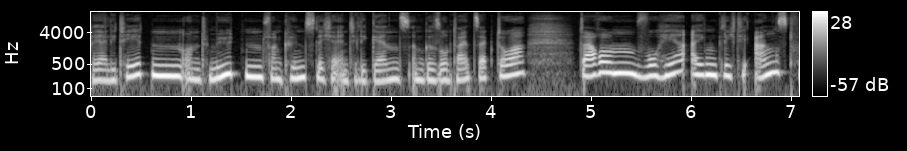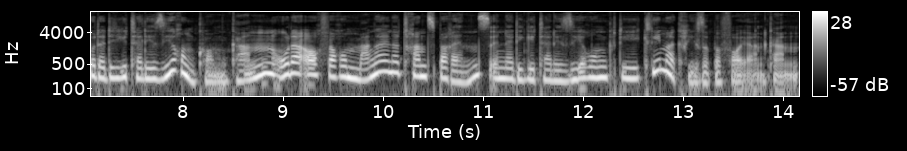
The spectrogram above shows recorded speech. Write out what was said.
Realitäten und Mythen von künstlicher Intelligenz im Gesundheitssektor. Darum, woher eigentlich die Angst vor der Digitalisierung kommen kann oder auch warum mangelnde Transparenz in der Digitalisierung die Klimakrise befeuern kann.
